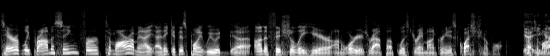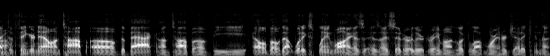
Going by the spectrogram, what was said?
terribly promising for tomorrow. I mean, I, I think at this point we would uh, unofficially here on Warriors wrap up list Draymond Green is questionable. Yeah, you got the fingernail on top of the back, on top of the elbow. That would explain why, as as I said earlier, Draymond looked a lot more energetic in the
